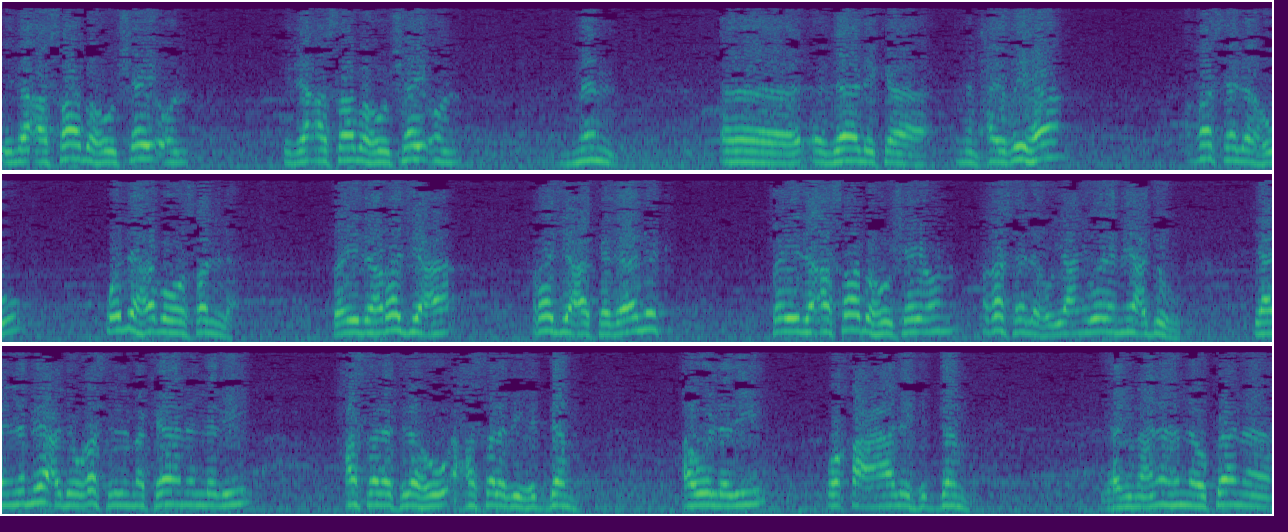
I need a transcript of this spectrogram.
إذا أصابه شيء إذا أصابه شيء من ذلك من حيضها غسله وذهب وصلى. فإذا رجع رجع كذلك فإذا أصابه شيء غسله يعني ولم يعده. يعني لم يعدو غسل المكان الذي حصلت له حصل فيه الدم أو الذي وقع عليه الدم. يعني معناه أنه كان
